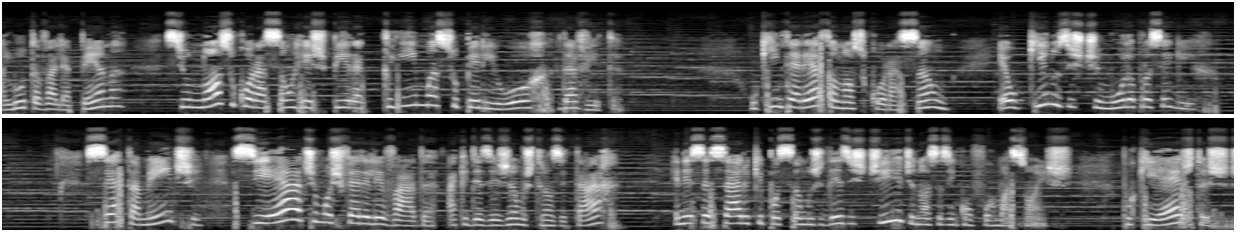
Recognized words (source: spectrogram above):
A luta vale a pena se o nosso coração respira clima superior da vida. O que interessa ao nosso coração é o que nos estimula a prosseguir. Certamente, se é a atmosfera elevada a que desejamos transitar, é necessário que possamos desistir de nossas inconformações porque estas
